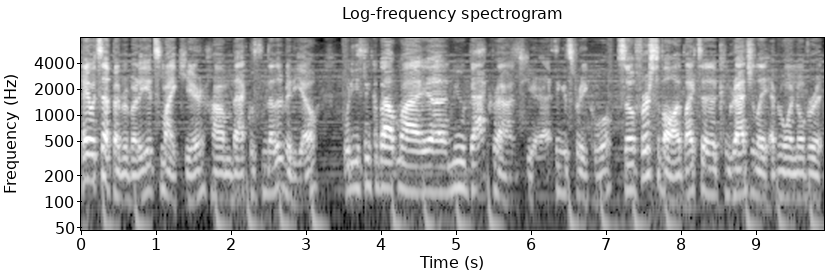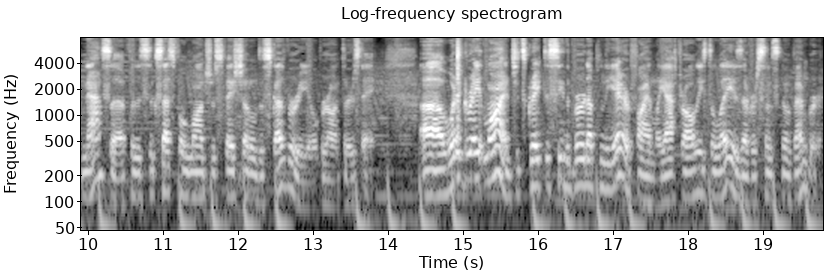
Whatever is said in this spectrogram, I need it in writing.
Hey, what's up everybody? It's Mike here. I'm back with another video. What do you think about my uh, new background here? I think it's pretty cool. So first of all, I'd like to congratulate everyone over at NASA for the successful launch of Space Shuttle Discovery over on Thursday. Uh, what a great launch. It's great to see the bird up in the air finally after all these delays ever since November.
